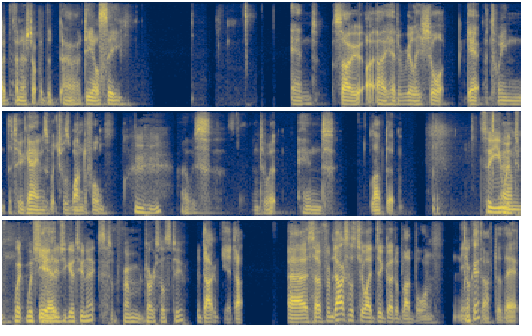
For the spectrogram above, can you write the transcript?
I'd finished up with the uh, DLC. And so I, I, had a really short gap between the two games, which was wonderful. Mm-hmm. I was into it and loved it. So you went. Um, what which game did you go to next from Dark Souls Two? Dark, yeah, Dark. Uh, so from Dark Souls Two, I did go to Bloodborne next okay. after that.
